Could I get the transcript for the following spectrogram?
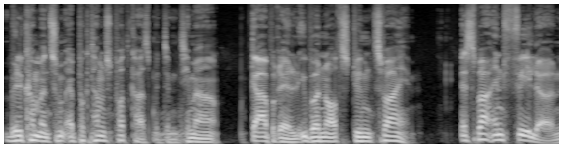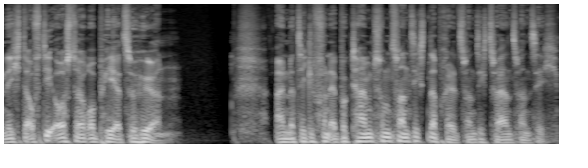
Willkommen zum Epoch Times Podcast mit dem Thema Gabriel über Nord Stream 2. Es war ein Fehler, nicht auf die Osteuropäer zu hören. Ein Artikel von Epoch Times vom 20. April 2022.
